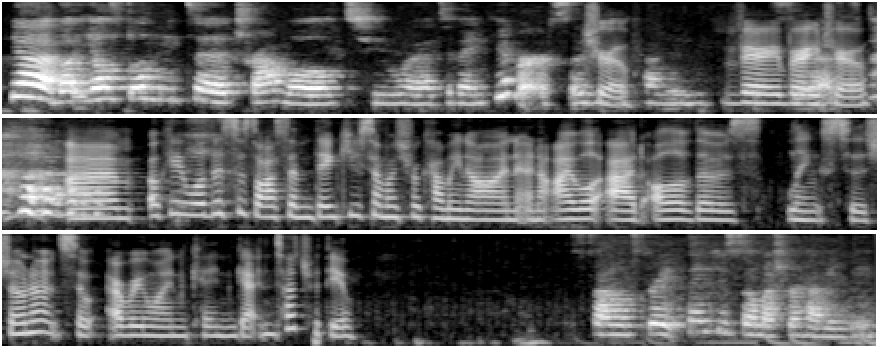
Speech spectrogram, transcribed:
yeah, but you'll still need to travel to uh, to Vancouver. So true. Very, very true. um, okay, well, this is awesome. Thank you so much for coming on, and I will add all of those links to the show notes so everyone can get in touch with you. Sounds great. Thank you so much for having me.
